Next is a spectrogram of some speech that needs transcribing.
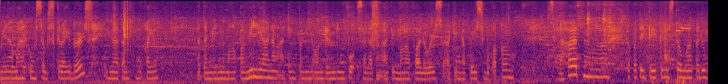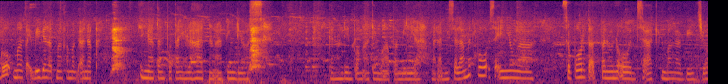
minamahal kong subscribers, ingatan po kayo at ang inyong mga pamilya ng ating Panginoon. Ganun din po sa lahat ng ating mga followers sa aking na Facebook account. Sa lahat ng mga kapatid kay Kristo, mga kadugo, mga kaibigan at mga kamag-anak. Ingatan po tayong lahat ng ating Diyos. Ganun din po ang ating mga pamilya. Maraming salamat po sa inyong ah, suporta at panunood sa aking mga video.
